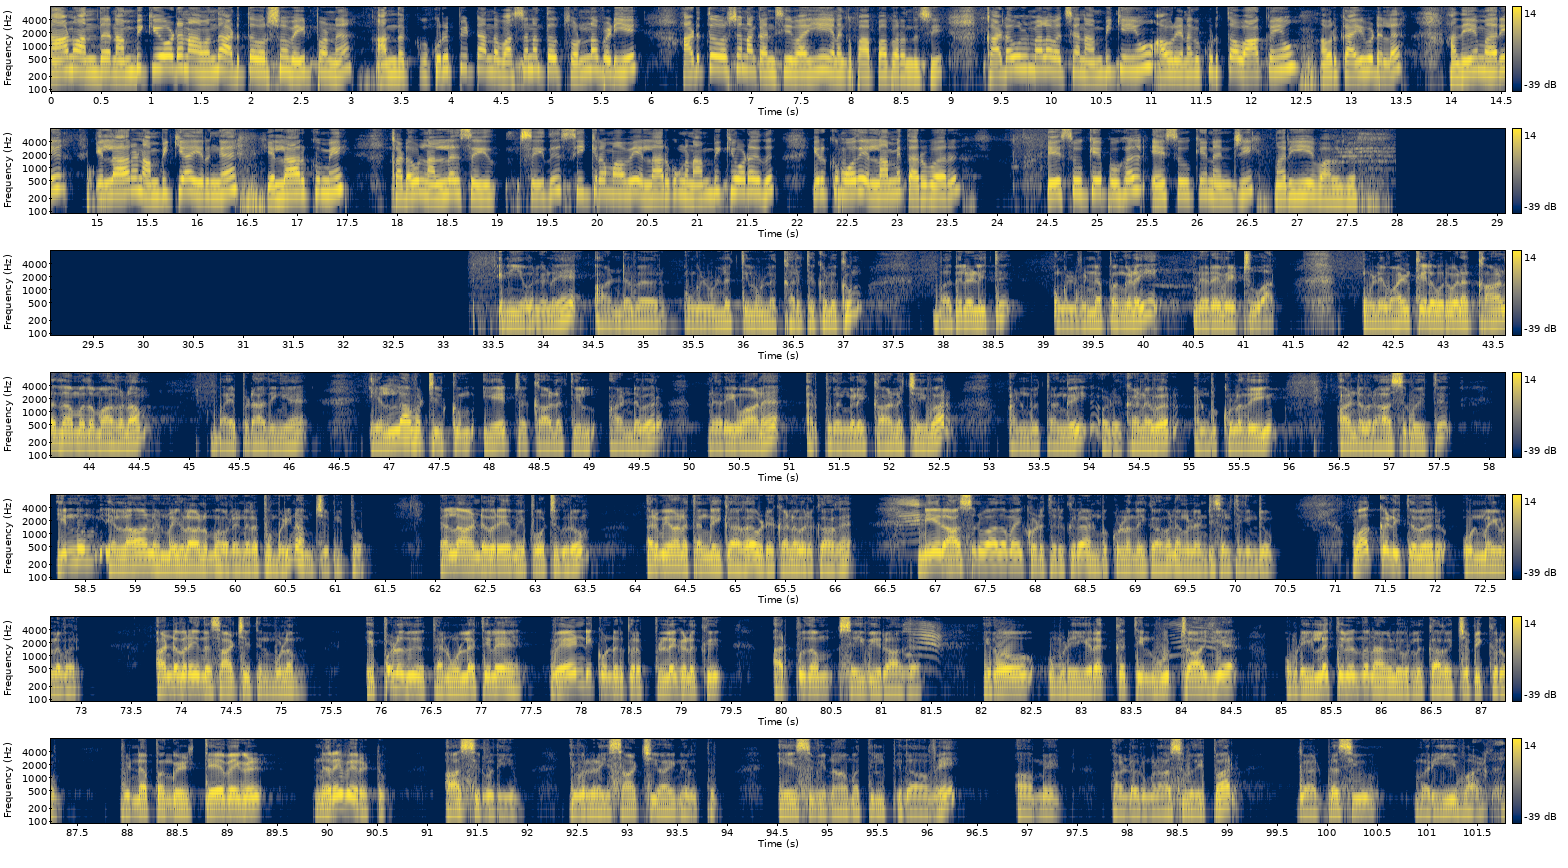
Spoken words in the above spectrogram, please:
நானும் அந்த நம்பிக்கையோடு நான் வந்து அடுத்த வருஷம் வெயிட் பண்ணேன். அந்த குறிப்பிட்ட அந்த வசனத்தை சொன்னபடியே அடுத்த வருஷம் நான் கன்சீவ் ஆகி எனக்கு பாப்பா பிறந்துச்சு. கடவுள் மேலே வச்ச நம்பிக்கையும் அவர் எனக்கு கொடுத்த வாக்கையும் அவர் கைவிடலை. அதே மாதிரி எல்லாரும் நம்பிக்கையாக இருங்க. எல்லாருக்குமே கடவுள் நல்ல செய் செய்து சீக்கிரமாகவே எல்லாருக்கும் உங்கள் நம்பிக்கையோடு இது இருக்கும்போது எல்லாமே தருவார். ஏசுக்கே புகழ் ஏசுக்கே நன்றி. மரியே வாழ்க. இனியவர்களே ஆண்டவர் உங்கள் உள்ளத்தில் உள்ள கருத்துக்களுக்கும் பதிலளித்து உங்கள் விண்ணப்பங்களை நிறைவேற்றுவார். உங்களுடைய வாழ்க்கையில் ஒருவேளை காலதாமதமாகலாம் பயப்படாதீங்க. எல்லாவற்றிற்கும் ஏற்ற காலத்தில் ஆண்டவர் நிறைவான அற்புதங்களை காண செய்வார். அன்பு தங்கை அவருடைய கணவர் அன்பு குழந்தையும் ஆண்டவர் ஆசிர்வதித்து இன்னும் எல்லா நன்மைகளாலும் அவரை நிரப்பும்படி நாம் ஜெபிப்போம். நல்ல ஆண்டவரையும் போற்றுகிறோம். அருமையான தங்கைக்காக அவருடைய கணவருக்காக. நீர் ஆசீர்வாதமாய் கொடுத்திருக்கிற அன்பு குழந்தைக்காக நாங்கள் நன்றி செலுத்துகின்றோம். வாக்களித்தவர் உண்மையுள்ளவர். ஆண்டவரை இந்த சாட்சியத்தின் மூலம் இப்பொழுது தன் உள்ளத்திலே வேண்டி கொண்டிருக்கிற பிள்ளைகளுக்கு அற்புதம் செய்வீராக. இதோ உம்முடைய இரக்கத்தின் ஊற்றாகிய உம்முடைய இல்லத்திலிருந்து நாங்கள் இவர்களுக்காக ஜெபிக்கிறோம். விண்ணப்பங்கள் தேவைகள் நிறைவேறட்டும். ஆசிர்வதியும். இவர்களை சாட்சியாய் நிறுத்தும். இயேசுவி நாமத்தில் பிதாவே ஆமேன். ஆண்டவர் உங்களை ஆசிர்வதிப்பார். காட் பிளஸ் யூ மரியே வாழ்க.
